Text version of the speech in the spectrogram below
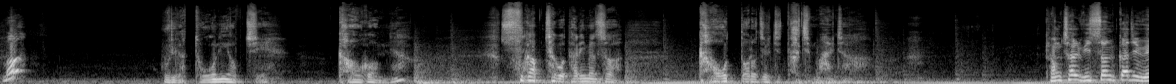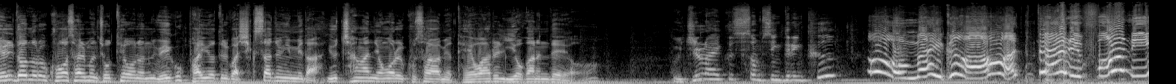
뭐? 우리가 돈이 없지 가오가 없냐? 수갑 차고 다니면서 가오 떨어질 짓 하지 말자 경찰 윗선까지 웰던으로 구워 삶은 조태호는 외국 바이어들과 식사 중입니다. 유창한 영어를 구사하며 대화를 이어가는데요. Would you like something drink? Oh my God. Very funny.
